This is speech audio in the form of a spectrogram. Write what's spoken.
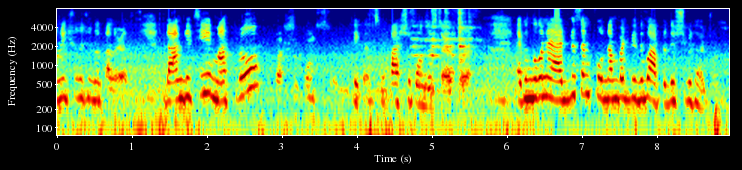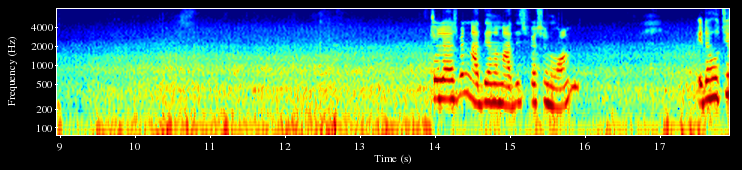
অনেক সুন্দর সুন্দর কালার আছে। দাম দিচ্ছি মাত্র ঠিক আছে পাঁচশো পঞ্চাশ টাকা করে। এখন দোকানের অ্যাড্রেস অ্যান্ড ফোন নাম্বার দিয়ে দেবো আপনাদের সুবিধার জন্য। চলে আসবেন নাদিয়ানা নাদিস ফ্যাশন ওয়ান এটা হচ্ছে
